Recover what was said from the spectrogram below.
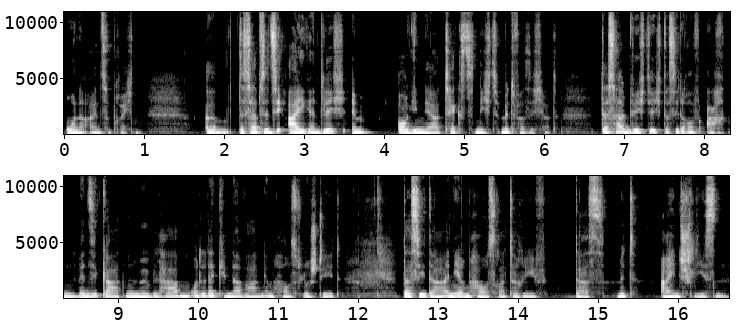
ohne einzubrechen. Ähm, deshalb sind sie eigentlich im Originärtext nicht mitversichert. Deshalb wichtig, dass Sie darauf achten, wenn Sie Gartenmöbel haben oder der Kinderwagen im Hausflur steht, dass Sie da in Ihrem Hausrattarif das mit einschließen.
